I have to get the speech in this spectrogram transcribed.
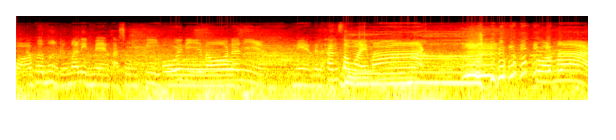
บ่อำเภอเมืองถึงวารินแมนค่ะส่งฟรีโอ้ยดีเนาะได้นี่ แม่นเลยล่ะทันสมัยมาก กลัวมาก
